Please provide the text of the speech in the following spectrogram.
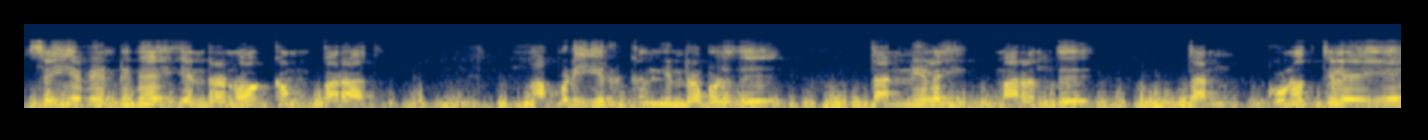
செய்ய வேண்டுமே என்ற நோக்கம் வராது. அப்படி இருக்குகின்ற பொழுது தன்னிலை மறந்து தன் குணத்திலேயே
